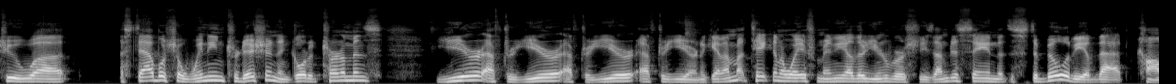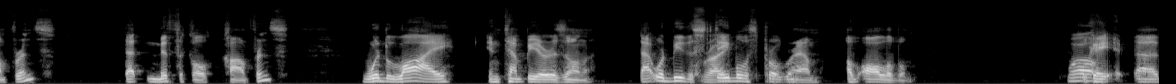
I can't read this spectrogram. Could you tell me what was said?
to uh, establish a winning tradition and go to tournaments year after year after year after year. And again, I'm not taking away from any other universities. I'm just saying that the stability of that conference, that mythical conference, would lie in Tempe, Arizona. That would be the Right. stablest program of all of them. Well, okay, uh,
